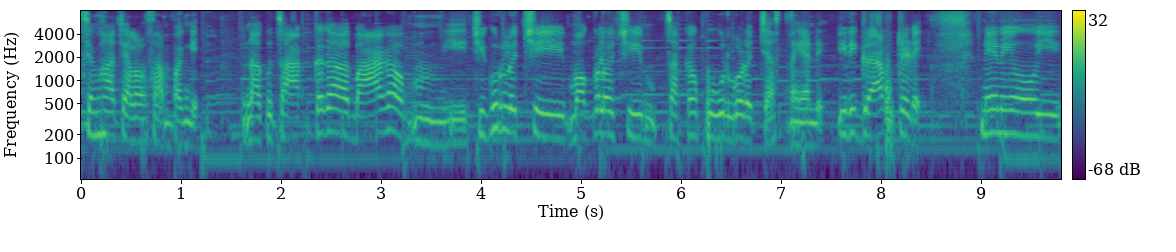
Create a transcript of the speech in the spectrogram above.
సింహాచలం సంపంగి. నాకు చక్కగా బాగా ఈ చిగురులు వచ్చి మొగ్గలు వచ్చి చక్కగా పువ్వులు కూడా వచ్చేస్తున్నాయండి. ఇది గ్రాఫ్టెడే. నేను ఈ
